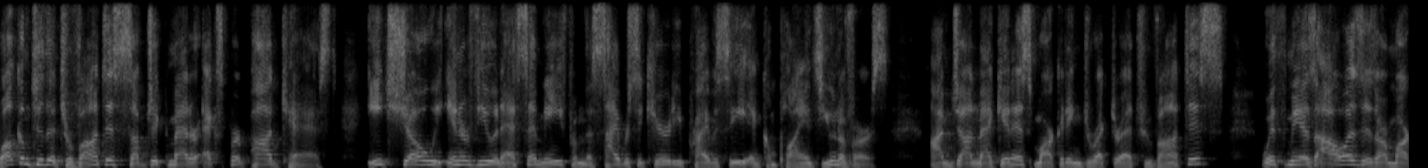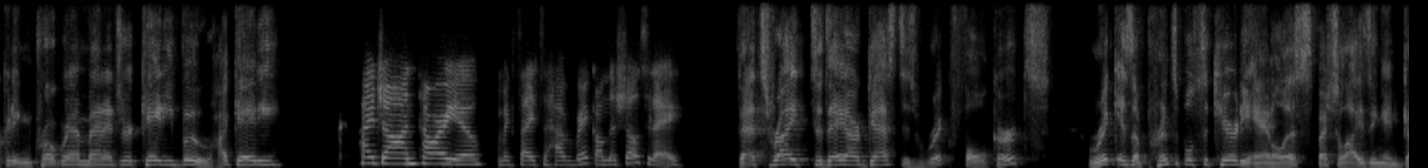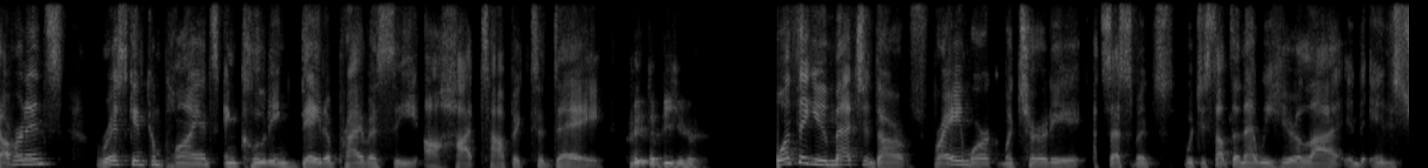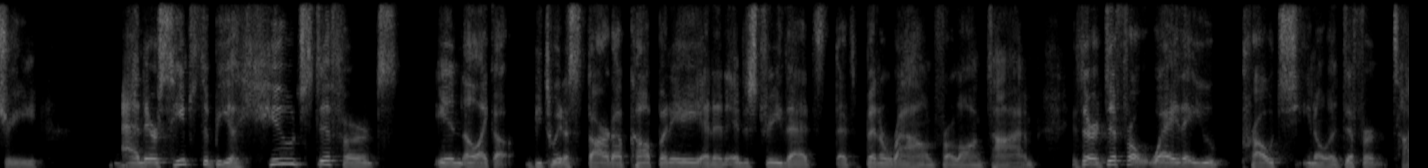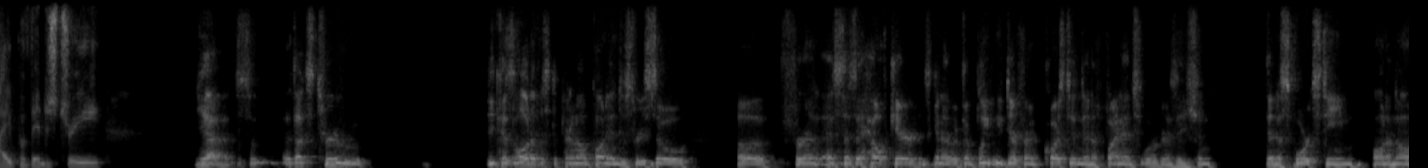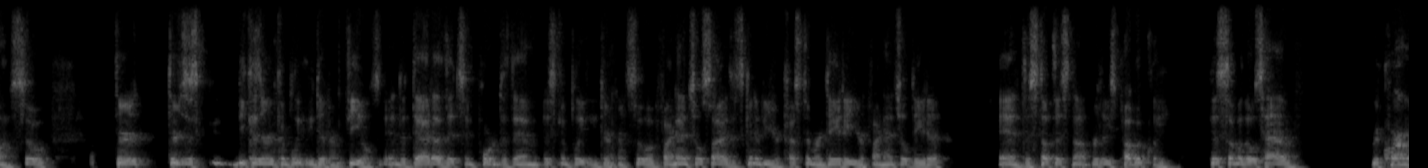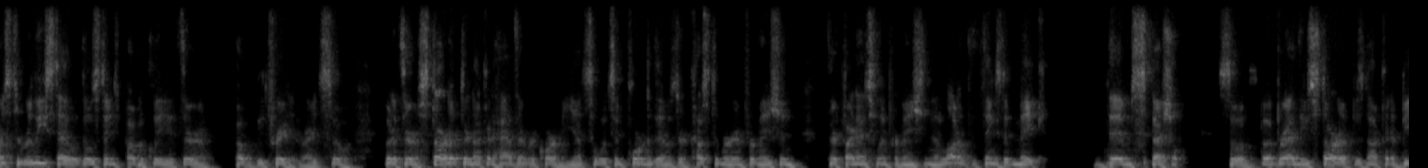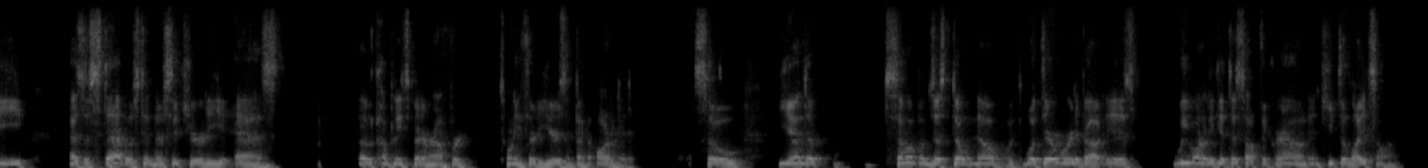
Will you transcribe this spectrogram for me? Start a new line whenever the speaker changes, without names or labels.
Welcome to the Truvantis Subject Matter Expert Podcast. Each show, we interview an SME from the cybersecurity, privacy, and compliance universe. I'm John McInnes, Marketing Director at Truvantis. With me, as always, is our Marketing Program Manager, Katie Vu. Hi, Katie.
Hi, John. How are you? I'm excited to have Rick on the show today.
That's right. Today, our guest is Rick Folkert. Rick is a principal security analyst specializing in governance, risk and compliance, including data privacy, a hot topic today.
Great to be here.
One thing you mentioned are framework maturity assessments, which is something that we hear a lot in the industry. Mm-hmm. And there seems to be a huge difference in a, like a between a startup company and an industry that's that's been around for a long time. Is there a different way that you approach, you know, a different type of industry
yeah, so that's true because a lot of us depend on upon industry. So, uh, for instance, a healthcare is going to have a completely different question than a financial organization, than a sports team, on and on. So, they're they're just because they're in completely different fields, and the data that's important to them is completely different. So, a financial side, it's going to be your customer data, your financial data, and the stuff that's not released publicly, because some of those have requirements to release that, those things publicly if they're publicly traded, right? So, but if they're a startup, they're not going to have that requirement yet. So, what's important to them is their customer information, their financial information, and a lot of the things that make them special. So, a brand new startup is not going to be as established in their security as a company that's been around for 20, 30 years and been audited. So, you end up, some of them just don't know. What, what they're worried about is we wanted to get this off the ground and keep the lights on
